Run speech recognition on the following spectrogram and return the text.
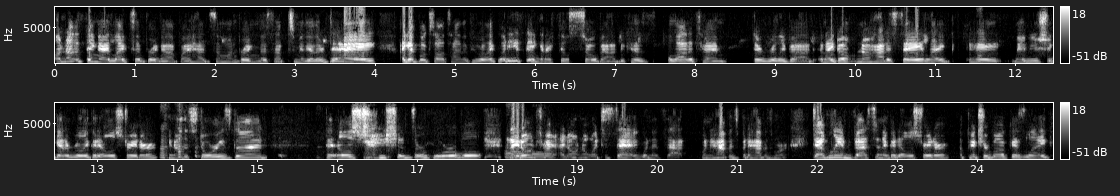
another thing I'd like to bring up, I had someone bring this up to me the other day. I get books all the time that people are like, "What do you think?" And I feel so bad because a lot of the time they're really bad. And I don't know how to say like, hey, maybe you should get a really good illustrator. You know, the story's good, the illustrations are horrible. And I don't try I don't know what to say when it's that when it happens, but it happens more. Definitely invest in a good illustrator. A picture book is like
